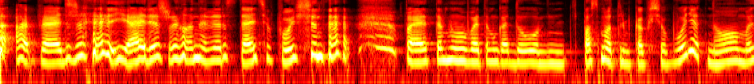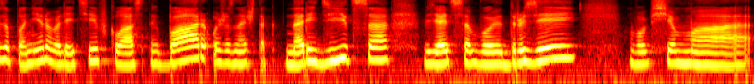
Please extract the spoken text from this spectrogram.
опять же, я решила наверстать упущенное. Поэтому в этом году посмотрим, как все будет. Но мы запланировали идти в классный бар, уже, знаешь, так нарядиться, взять с собой друзей. В общем, а,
